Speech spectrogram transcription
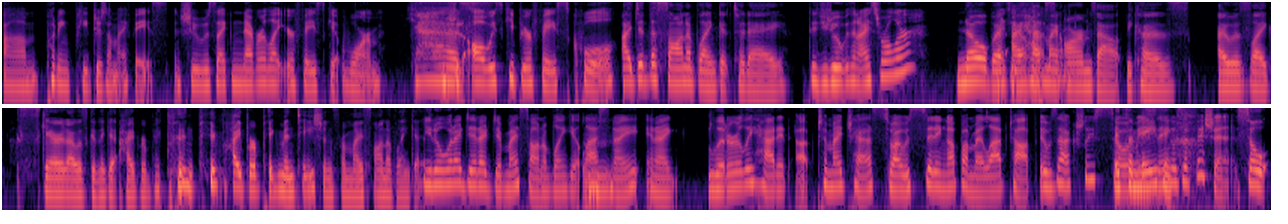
um, putting peaches on my face. And she was like, never let your face get warm. Yes. You should always keep your face cool. I did the sauna blanket today. Did you do it with an ice roller? No, but did I, had my night. arms out because I was like scared I was going to get hyperpigment hyperpigmentation from my sauna blanket. You know what I did? I did my sauna blanket last Mm-hmm. night and I literally had it up to my chest. So I was sitting up on my laptop. It was actually so It's amazing. amazing. It was efficient. so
